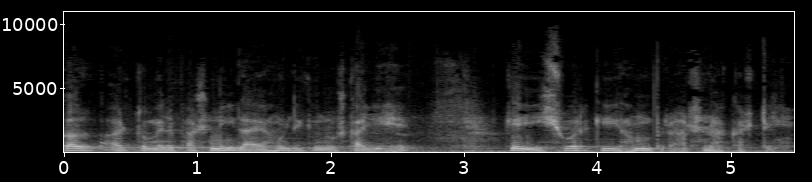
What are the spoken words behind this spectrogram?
कल आज तो मेरे पास नहीं लाया हूँ, लेकिन उसका ये है कि ईश्वर की हम प्रार्थना करते हैं।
